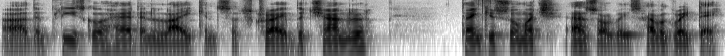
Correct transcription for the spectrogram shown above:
uh, then please go ahead and like and subscribe the channel. Thank you so much as always. Have a great day.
